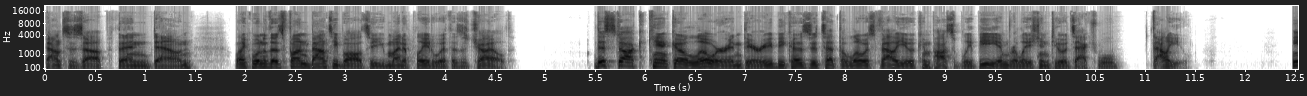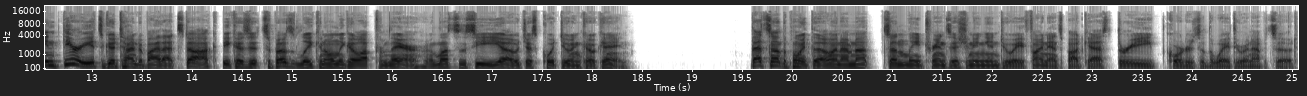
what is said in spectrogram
bounces up, then down, like one of those fun bouncy balls that you might have played with as a child. This stock can't go lower in theory because it's at the lowest value it can possibly be in relation to its actual value. In theory, it's a good time to buy that stock because it supposedly can only go up from there unless the CEO just quit doing cocaine. That's not the point, though, and I'm not suddenly transitioning into a finance podcast three quarters of the way through an episode.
